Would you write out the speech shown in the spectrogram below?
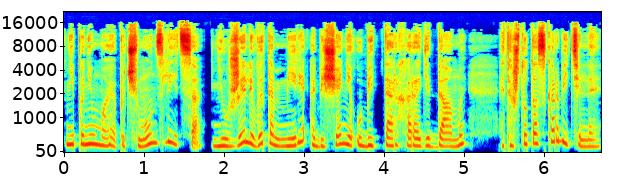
не понимая, почему он злится. Неужели в этом мире обещание убить Тарха ради дамы – это что-то оскорбительное?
